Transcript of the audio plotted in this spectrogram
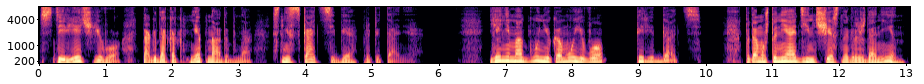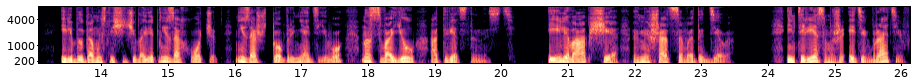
стеречь его, тогда как мне надобно снискать себе пропитание. Я не могу никому его передать, потому что ни один честный гражданин или благомыслящий человек не захочет ни за что принять его на свою ответственность или вообще вмешаться в это дело. Интересам же этих братьев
